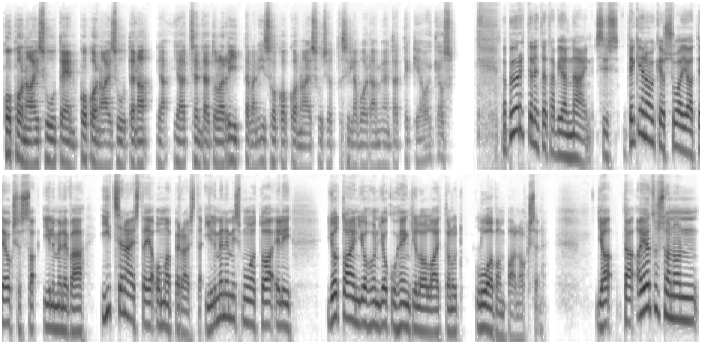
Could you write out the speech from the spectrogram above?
kokonaisuuteen kokonaisuutena, ja, ja sen täytyy olla riittävän iso kokonaisuus, jotta sillä voidaan myöntää tekijäoikeus. Mä pyörittelen tätä vielä näin. Siis tekijänoikeus suojaa teoksessa ilmenevää itsenäistä ja omaperäistä ilmenemismuotoa, eli jotain, johon joku henkilö on laittanut luovan panoksen. Ja tämä ajatus on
